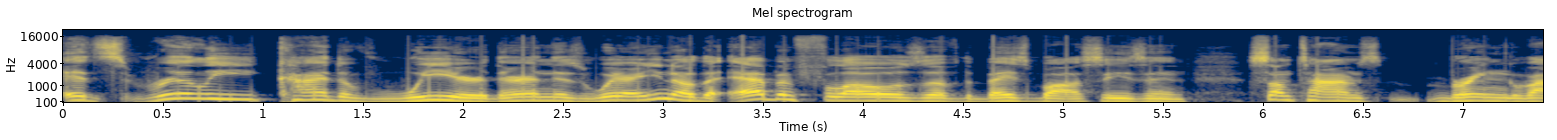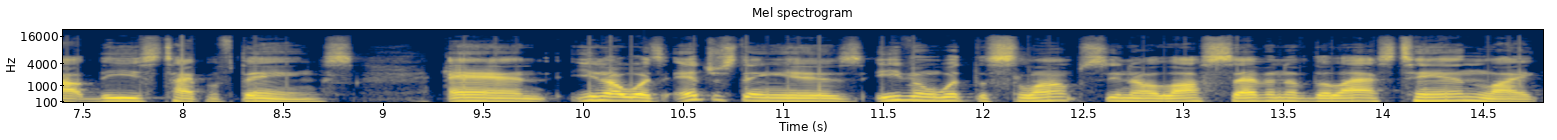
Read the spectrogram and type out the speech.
it's really kind of weird. They're in this weird, you know, the ebb and flows of the baseball season sometimes bring about these type of things. And you know what's interesting is even with the slumps, you know, lost seven of the last ten, like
